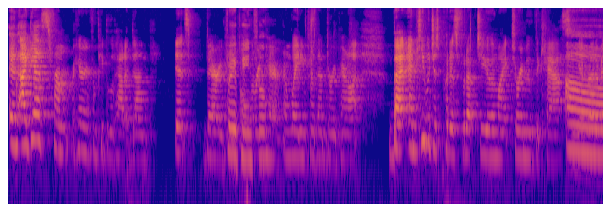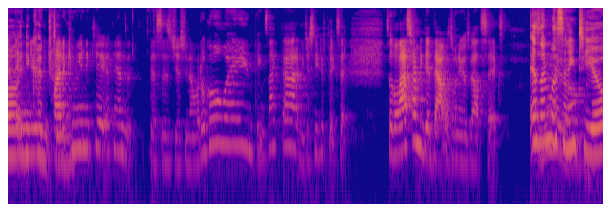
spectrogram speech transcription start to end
and I guess from hearing from people who've had it done, it's very painful, Very painful. to repair and waiting for them to repair and all that. But and he would just put his foot up to you and like to remove the cast and get rid of Oh, it, and and you you couldn't try to communicate with him that this is just you know it'll go away and things like that. And we just need to fix it. So the last time he did that was when he was about six. As I'm listening to you,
